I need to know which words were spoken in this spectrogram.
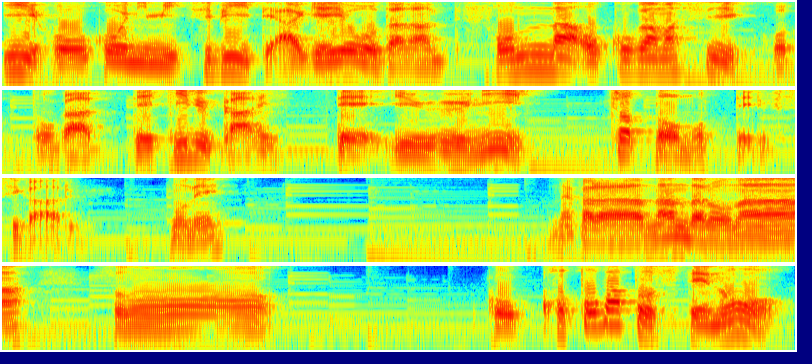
いい方向に導いてあげようだなんて、そんなおこがましいことができるかいっていうふうに、ちょっと思っている節があるのね。だから、なんだろうな、その、こう、言葉としての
